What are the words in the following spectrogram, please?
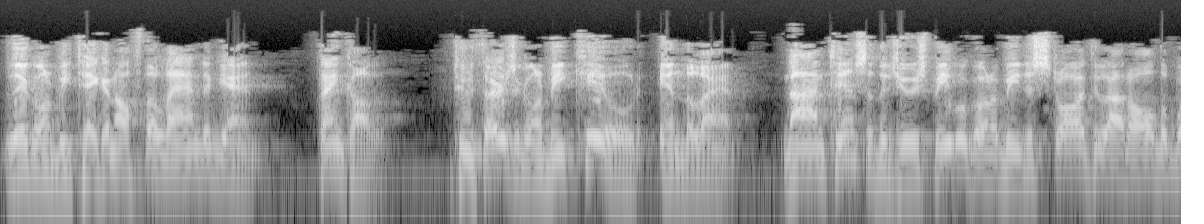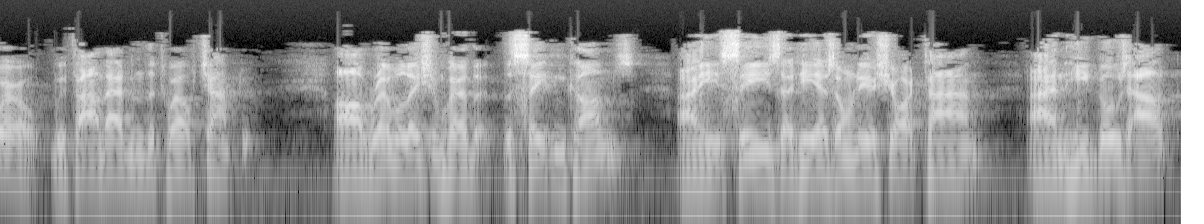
They're going to be taken off the land again. Think of it. Two thirds are going to be killed in the land. Nine tenths of the Jewish people are going to be destroyed throughout all the world. We found that in the 12th chapter of Revelation where the, the Satan comes and he sees that he has only a short time and he goes out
